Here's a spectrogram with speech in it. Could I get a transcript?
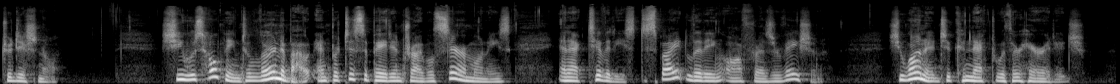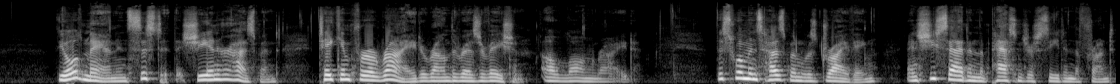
traditional. She was hoping to learn about and participate in tribal ceremonies and activities despite living off reservation. She wanted to connect with her heritage. The old man insisted that she and her husband take him for a ride around the reservation, a long ride. This woman's husband was driving, and she sat in the passenger seat in the front,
